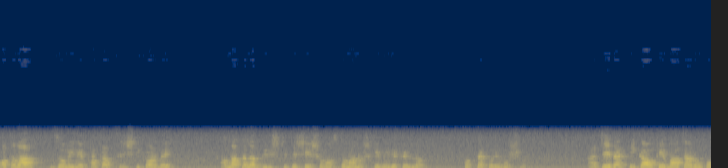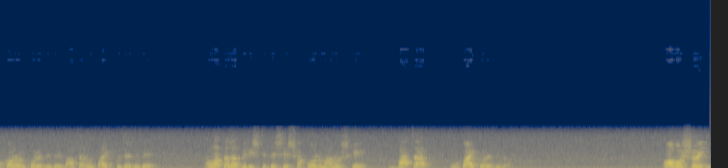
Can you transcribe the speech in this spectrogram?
অথবা জমিনে ফাসাদ সৃষ্টি করবে আল্লাহ তালার দৃষ্টিতে সে সমস্ত মানুষকে মেরে ফেলল হত্যা করে বসল। আর যে ব্যক্তি কাউকে বাঁচার উপকরণ করে দেবে, বাঁচার উপায় খুঁজে দেবে, আল্লাহ তালার দৃষ্টিতে সে সকল মানুষকে বাঁচার উপায় করে দিল। অবশ্যই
